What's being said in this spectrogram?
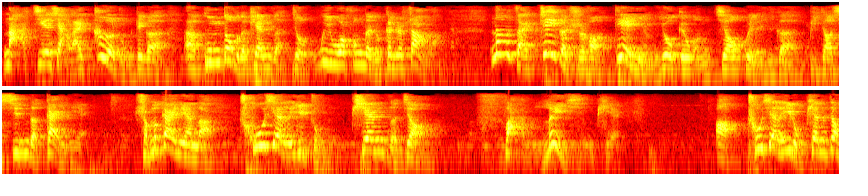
那接下来各种这个呃宫斗的片子就一窝蜂的就跟着上了。那么在这个时候，电影又给我们教会了一个比较新的概念，什么概念呢？出现了一种片子叫反类型片，啊，出现了一种片子叫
